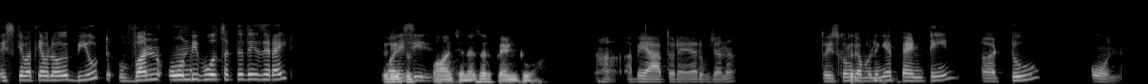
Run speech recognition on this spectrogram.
इसके बाद क्या बोलोगे ब्यूट वन ओन भी बोल सकते थे इसे राइट और तो इसी- पाँच है ना सर पेंट हुआ। हाँ अबे आ तो रहे हैं रुक जाना। तो इसको हम क्या बोलेंगे? पेंटेन टू ओन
